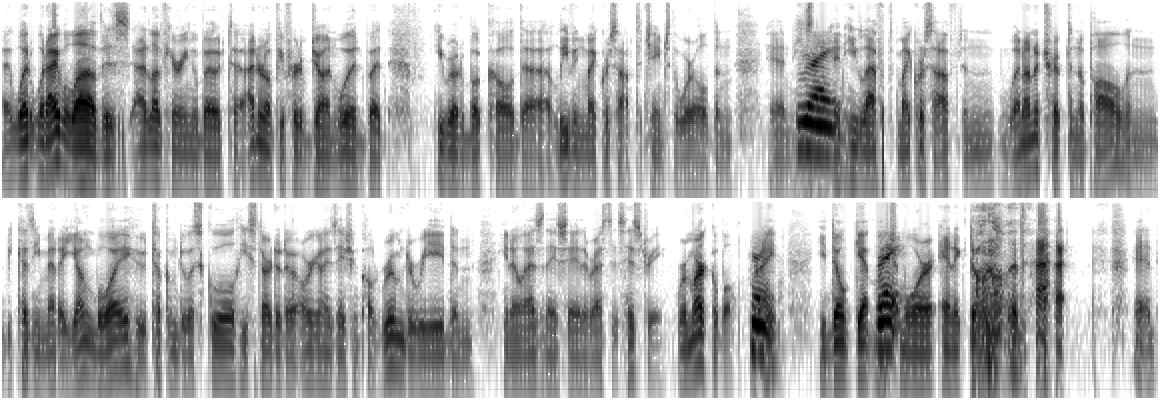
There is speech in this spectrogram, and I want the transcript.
uh, what what I love is I love hearing about. Uh, I don't know if you've heard of John Wood, but he wrote a book called uh, "Leaving Microsoft to Change the World," and and he Right. and he left Microsoft and went on a trip to Nepal. And because he met a young boy who took him to a school, he started an organization called Room to Read. And you know, as they say, the rest is history. Remarkable, Right. right? You don't get much Right. more anecdotal than that. And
